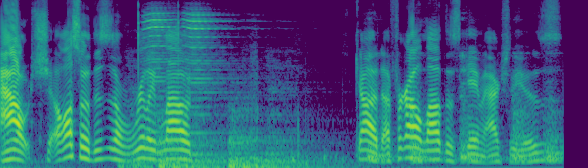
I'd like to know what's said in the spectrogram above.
Ouch! Also, this is a really loud... God, I forgot how loud this game actually is.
